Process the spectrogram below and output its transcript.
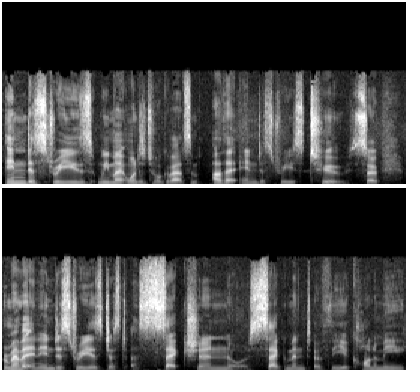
industries, we might want to talk about some other industries too. So remember, an industry is just a section or a segment of the economy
